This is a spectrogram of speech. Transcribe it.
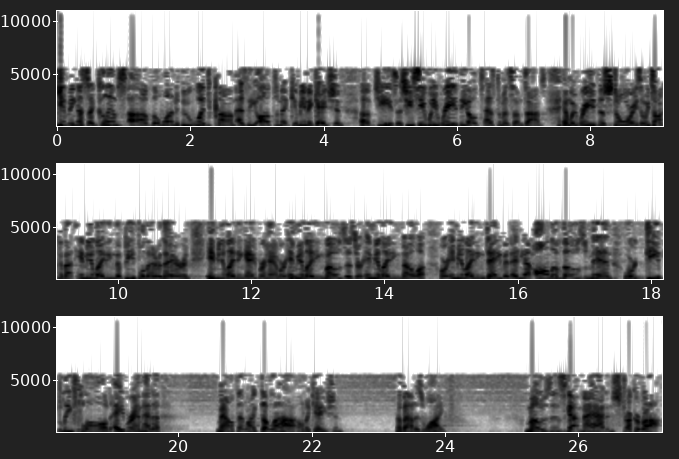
giving us a glimpse of the one who would come as the ultimate communication of Jesus. You see, we read the Old Testament sometimes, and we read the stories, and we talk about emulating the people that are there, and emulating Abraham, Abraham or emulating Moses or emulating Noah or emulating David. And yet all of those men were deeply flawed. Abraham had a mouth that liked to lie on occasion about his wife. Moses got mad and struck a rock.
